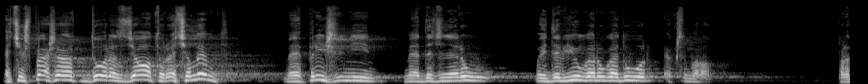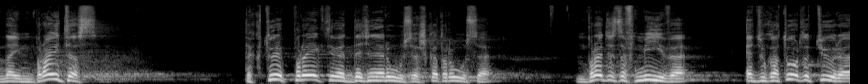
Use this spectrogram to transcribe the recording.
e që shpesh është dorë e zgjatur, e qëllimtë, me e prish rininë, me e degjeneru, me i deviju nga rruga e duhur, e kështu me radhë. Prandaj mbrojtës, Të këtyre projekteve degjeneruese, shkatërruese, mbrojtës të fëmijëve, edukatorë të tyre,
